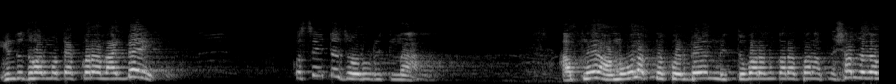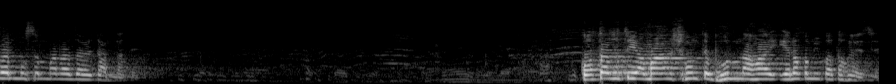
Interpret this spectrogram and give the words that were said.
হিন্দু ধর্ম ত্যাগ করা লাগবে? এটা জরুরি না। আপনার আমল আপনি করবেন, মৃত্যুবরণ করার পর আপনি সব যাবেন, মুসলমানরা যাবে জান্নাতে। কথা যদি আমার শুনতে ভুল না হয়, এরকমই কথা হয়েছে।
